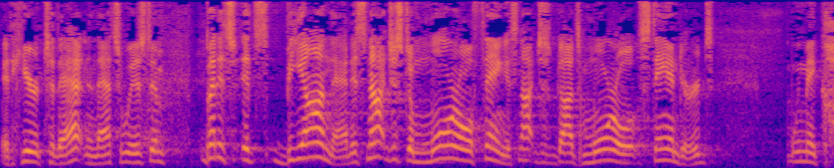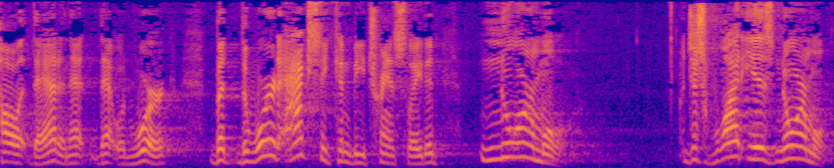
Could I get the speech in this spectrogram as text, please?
adhere to that, and that's wisdom. But it's, it's beyond that. It's not just a moral thing. It's not just God's moral standards. We may call it that, and that, that would work. But the word actually can be translated normal. Just what is normal?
